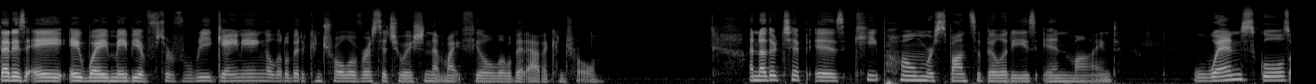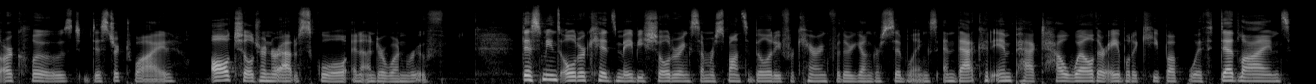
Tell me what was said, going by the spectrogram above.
that is a, a way maybe of sort of regaining a little bit of control over a situation that might feel a little bit out of control. Another tip is keep home responsibilities in mind. When schools are closed district wide, all children are out of school and under one roof. This means older kids may be shouldering some responsibility for caring for their younger siblings, and that could impact how well they're able to keep up with deadlines,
